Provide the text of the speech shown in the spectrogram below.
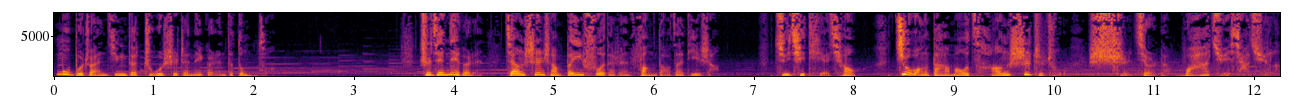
目不转睛的注视着那个人的动作。只见那个人将身上背负的人放倒在地上，举起铁锹就往大毛藏尸之处使劲的挖掘下去了。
